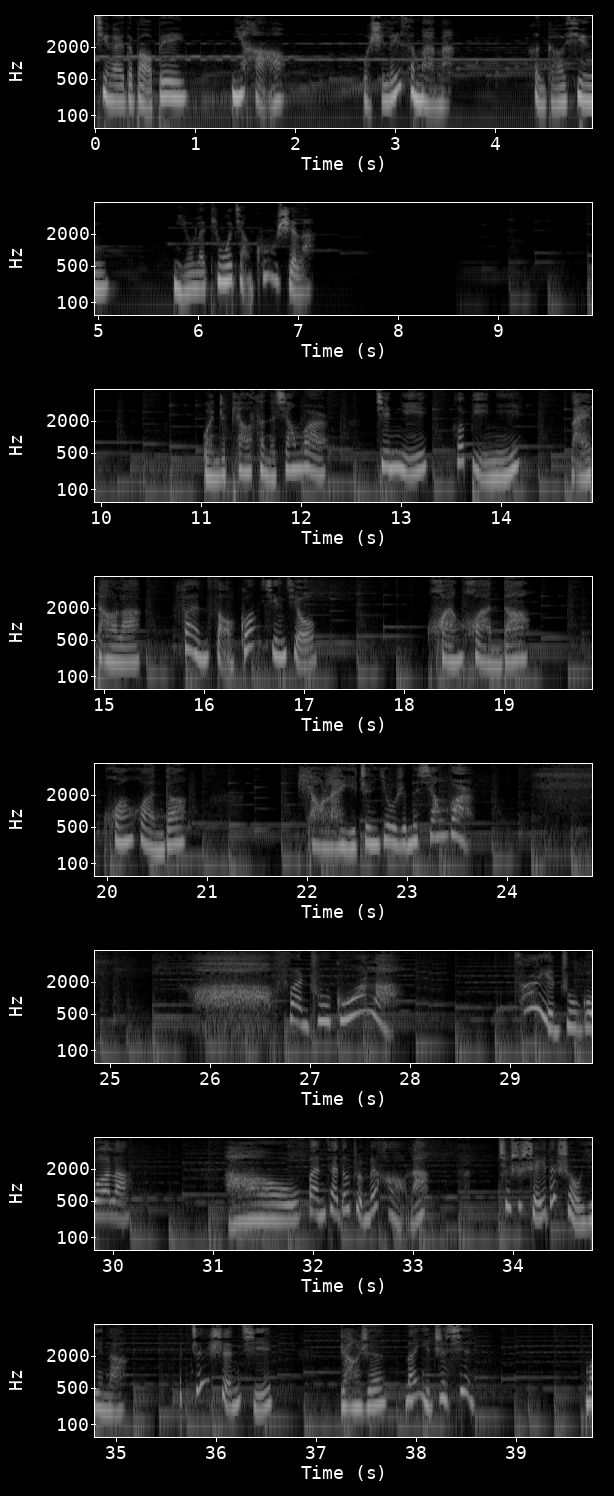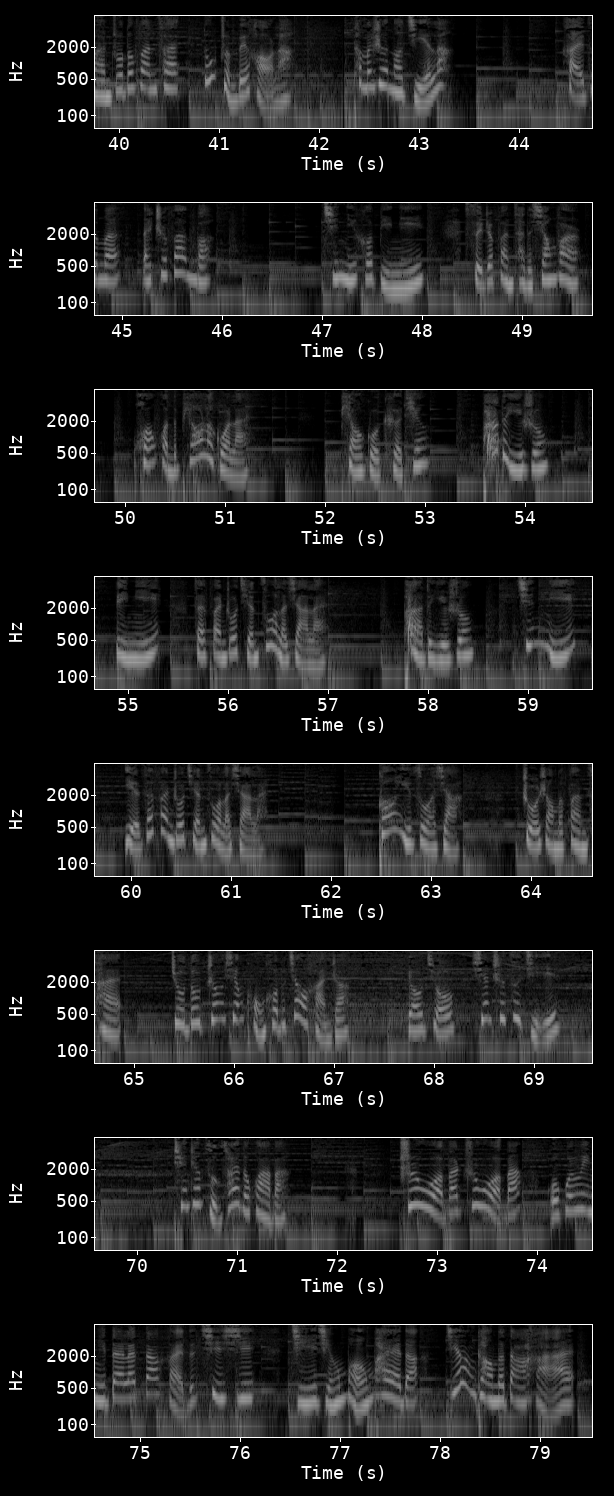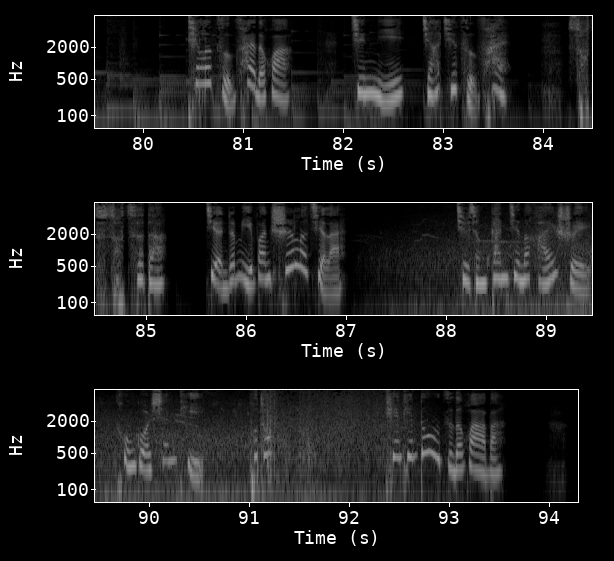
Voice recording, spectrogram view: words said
亲爱的宝贝，你好，我是 Lisa 妈妈，很高兴你又来听我讲故事了。闻着飘散的香味儿，金妮和比尼来到了范扫光星球。缓缓的，缓缓的，飘来一阵诱人的香味儿。啊，饭出锅了！菜也出锅了，哦，饭菜都准备好了，这是谁的手艺呢？真神奇，让人难以置信。满桌的饭菜都准备好了，他们热闹极了。孩子们，来吃饭吧！金妮和比尼随着饭菜的香味儿，缓缓的飘了过来，飘过客厅，啪的一声，比尼在饭桌前坐了下来，啪的一声。金妮也在饭桌前坐了下来。刚一坐下，桌上的饭菜就都争先恐后的叫喊着，要求先吃自己。听听紫菜的话吧：“吃我吧，吃我吧，我会为你带来大海的气息，激情澎湃的健康的大海。”听了紫菜的话，金妮夹起紫菜，嗖呲嗖呲的捡着米饭吃了起来。就像干净的海水通过身体，扑通。听听豆子的话吧，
